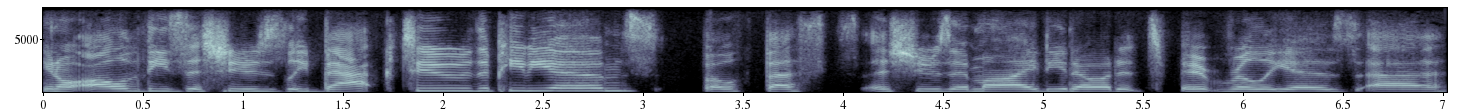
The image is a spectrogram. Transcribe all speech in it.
you know, all of these issues lead back to the PBMs, both best issues in mind. You know, it's it really is uh,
